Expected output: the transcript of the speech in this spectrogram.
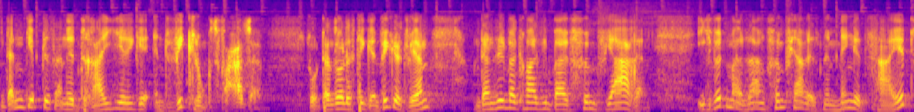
dann gibt es eine dreijährige Entwicklungsphase. So, dann soll das Ding entwickelt werden und dann sind wir quasi bei fünf Jahren. Ich würde mal sagen, fünf Jahre ist eine Menge Zeit.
